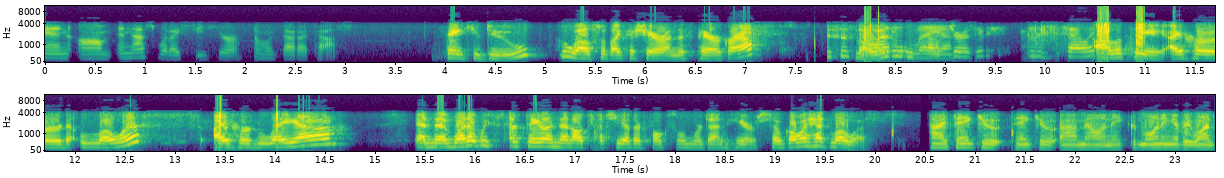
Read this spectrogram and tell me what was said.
And um, and that's what I see here. And with that, I pass. Thank you, Do. Who else would like to share on this paragraph? This is Lois. Leah. Sally? Uh, let's see. I heard Lois. I heard Leah. And then why don't we start there, and then I'll catch the other folks when we're done here. So go ahead, Lois. Hi, thank you, thank you, uh, Melanie. Good morning, everyone.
